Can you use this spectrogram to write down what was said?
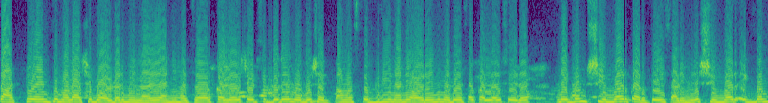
स्टार्ट टू एंड तुम्हाला अशी बॉर्डर मिळणार आहे आणि ह्याचा कलर शेड सुद्धा तुम्ही बघू शकता. मस्त ग्रीन आणि ऑरेंजमध्ये असा कलर शेड आहे. आणि एकदम शिमर करते ही साडी. म्हणजे शिमर एकदम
